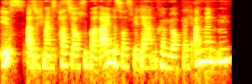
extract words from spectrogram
ist. Also ich meine, es passt ja auch super rein. Das, was wir lernen, können wir auch gleich anwenden.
